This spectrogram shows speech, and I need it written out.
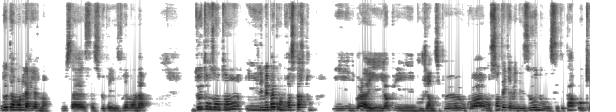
notamment de l'arrière-main. Ça, ça se localise vraiment là de temps en temps, il aimait pas qu'on le brosse partout. Il, voilà, il, hop, il bougeait un petit peu ou quoi. On sentait qu'il y avait des zones où c'était pas ok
